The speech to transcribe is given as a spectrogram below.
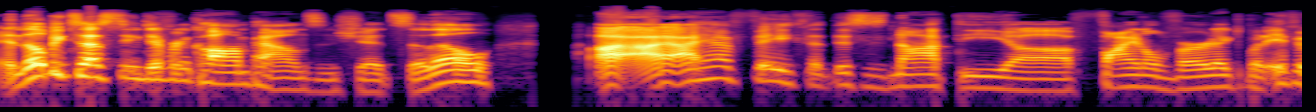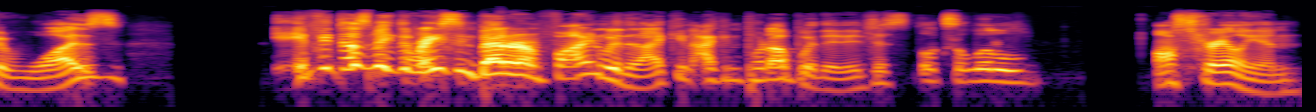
and they'll be testing different compounds and shit. So they'll. I, I- I have faith that this is not the uh, final verdict, but if it was, if it does make the racing better, I'm fine with it. I can I can put up with it. It just looks a little Australian.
